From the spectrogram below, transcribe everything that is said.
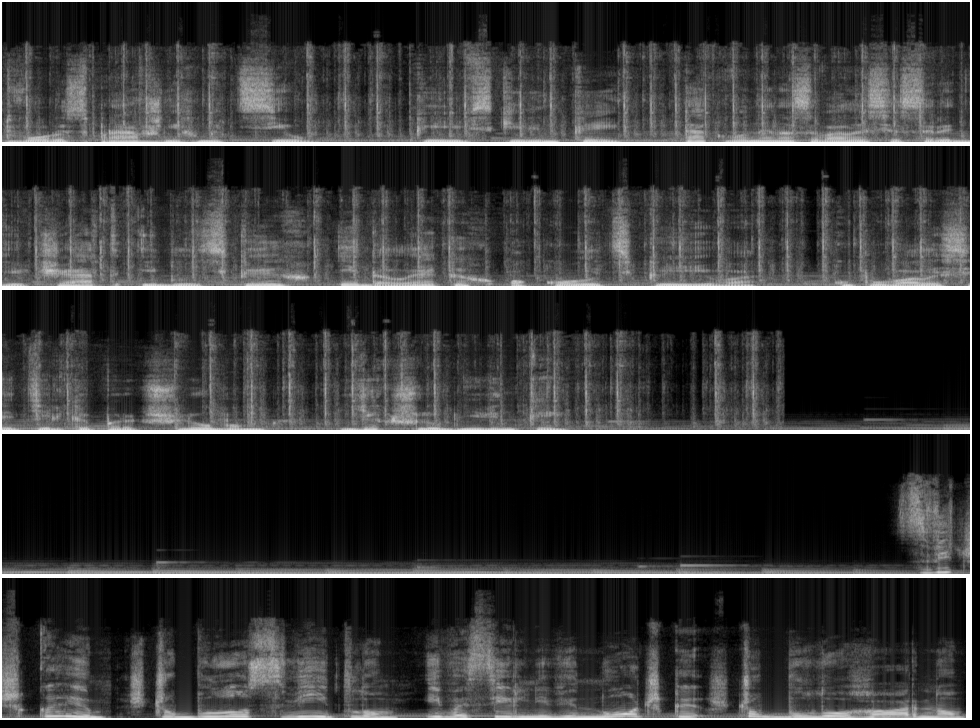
твори справжніх митців, київські вінки. Так вони називалися серед дівчат і близьких, і далеких околиць Києва. Купувалися тільки перед шлюбом, як шлюбні вінки. Щоб було світло, і весільні віночки, щоб було гарно.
